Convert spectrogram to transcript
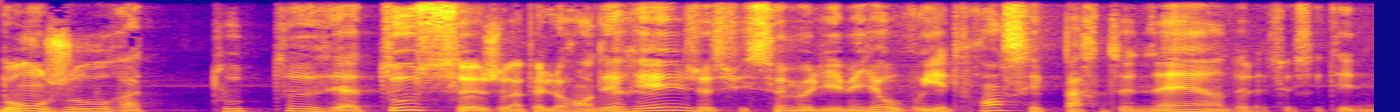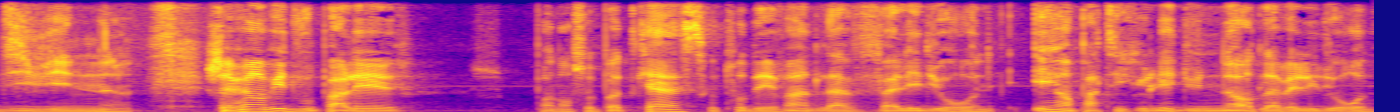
Bonjour à toutes et à tous, je m'appelle Laurent Déré, je suis sommelier meilleur ouvrier de France et partenaire de la société Divine. J'avais envie de vous parler pendant ce podcast autour des vins de la vallée du Rhône et en particulier du nord de la vallée du Rhône.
